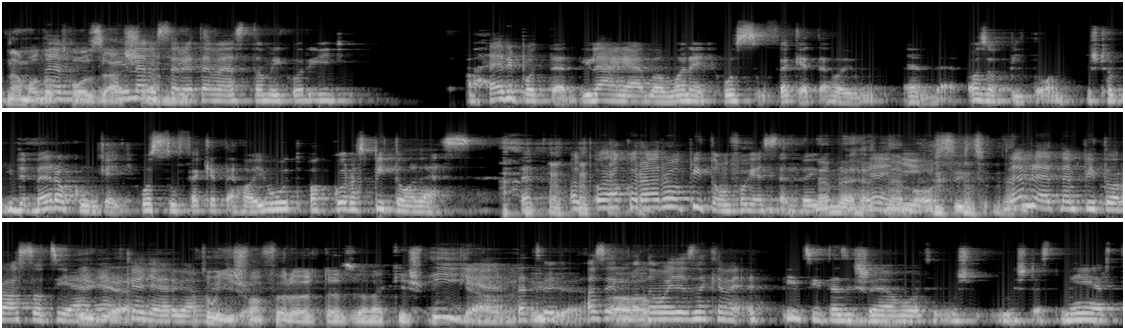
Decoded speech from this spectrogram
Nem adott hozzá Én nem semmit. szeretem ezt, amikor így a Harry Potter világában van egy hosszú fekete hajú ember, az a piton. Most ha ide berakunk egy hosszú fekete hajót, akkor az piton lesz. Tehát akkor, akkor arról piton fog eszedbe jutni. Nem lehet Ennyi. nem asszit. nem, nem lehet nem pitonra asszociálni, Igen. hát könyörgöm. Hát úgy is van fölöltözve, meg kis Igen, tehát hogy Igen. azért A- mondom, hogy ez nekem egy picit ez is olyan volt, hogy most, most ezt miért?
